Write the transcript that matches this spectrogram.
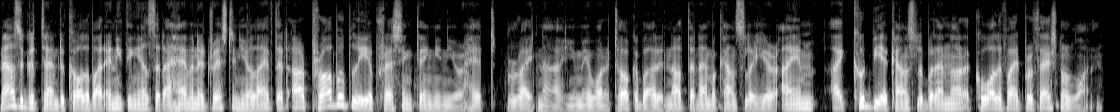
now's a good time to call about anything else that I haven't addressed in your life that are probably a pressing thing in your head right now. You may want to talk about it. Not that I'm a counselor here. I am I could be a counselor, but I'm not a qualified professional one.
